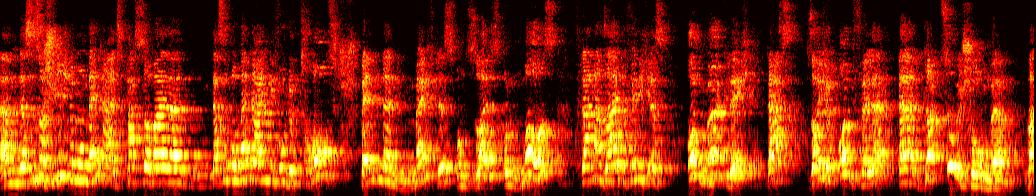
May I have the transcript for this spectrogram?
Ähm, das sind so schwierige Momente als Pastor, weil äh, das sind Momente eigentlich, wo du Trost spenden möchtest und sollst und musst. Auf der anderen Seite finde ich es unmöglich, dass solche Unfälle äh, Gott zugeschoben werden, weil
